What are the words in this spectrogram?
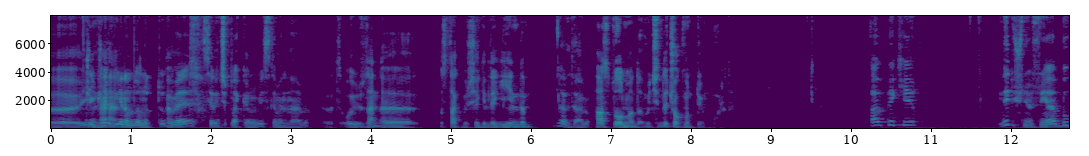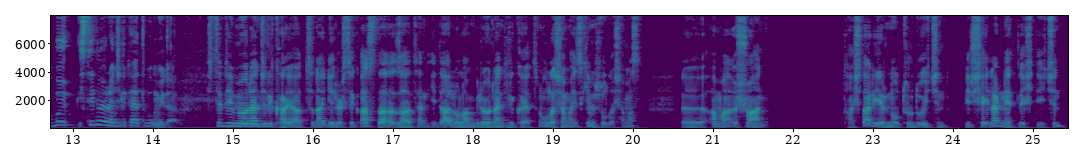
E, Çünkü yine- yanımda unuttun ve Evet. seni çıplak görmemi istemedin abi. evet, o yüzden e, ıslak bir şekilde giyindim. Evet abi. Hasta olmadığım için de çok mutluyum bu arada. Abi peki ne düşünüyorsun ya? Bu, bu istediğin öğrencilik hayatı bu muydu abi? İstediğim öğrencilik hayatına gelirsek asla zaten ideal olan bir öğrencilik hayatına ulaşamayız. Kimse ulaşamaz. Ee, ama şu an taşlar yerine oturduğu için, bir şeyler netleştiği için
